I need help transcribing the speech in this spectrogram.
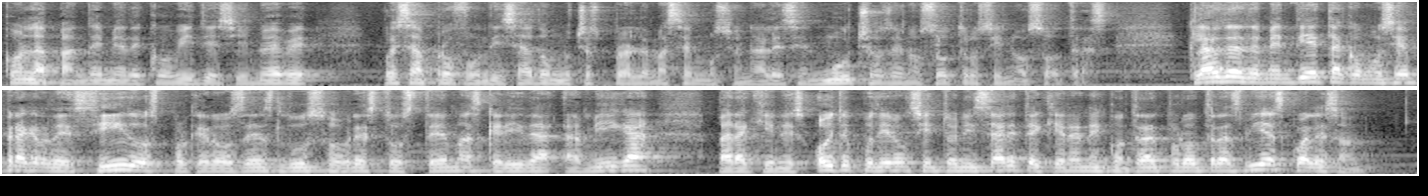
con la pandemia de COVID-19, pues ha profundizado muchos problemas emocionales en muchos de nosotros y nosotras. Claudia de Mendieta, como siempre, agradecidos porque nos des luz sobre estos temas, querida amiga. Para quienes hoy te pudieron sintonizar y te quieran encontrar por otras vías, ¿cuáles son?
